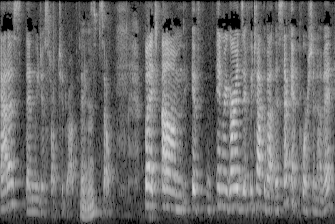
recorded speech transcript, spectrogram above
at us, then we just start to drop things. Mm-hmm. So, but um, if in regards, if we talk about the second portion of it,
